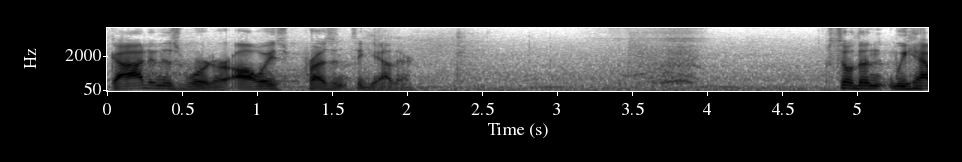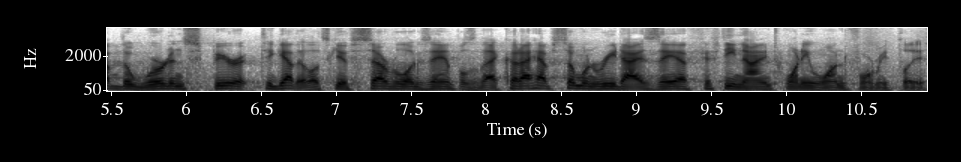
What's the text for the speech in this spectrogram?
God and His word are always present together. So then we have the word and spirit together. Let's give several examples of that. Could I have someone read Isaiah 59 21 for me, please?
